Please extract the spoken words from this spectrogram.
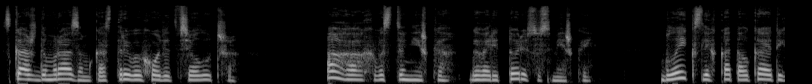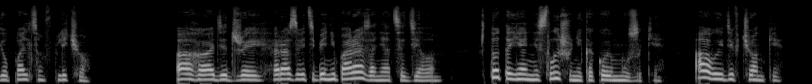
С каждым разом костры выходят все лучше». «Ага, хвостунишка», — говорит Тори с усмешкой. Блейк слегка толкает ее пальцем в плечо. «Ага, диджей, разве тебе не пора заняться делом? Что-то я не слышу никакой музыки. А вы, девчонки?»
